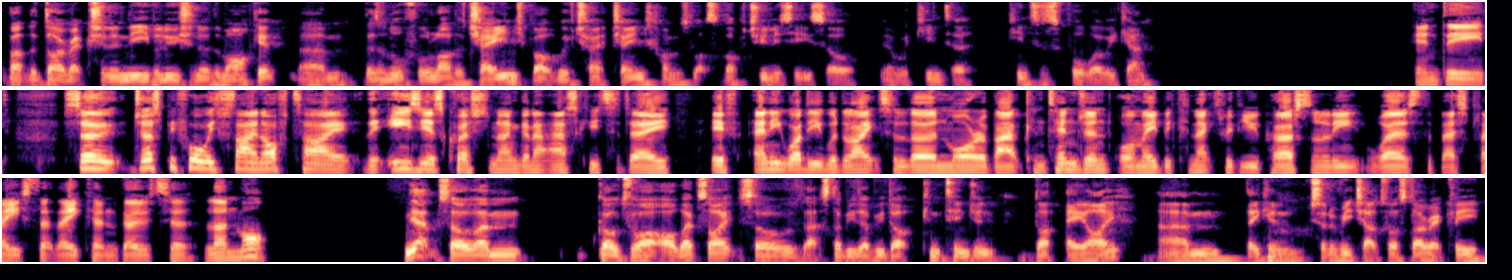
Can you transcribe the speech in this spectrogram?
about the direction and the evolution of the market. Um, there's an awful lot of change, but with ch- change comes lots of opportunities. So you know, we're keen to keen to support where we can. Indeed. So, just before we sign off, Ty, the easiest question I'm going to ask you today if anybody would like to learn more about contingent or maybe connect with you personally, where's the best place that they can go to learn more? Yeah. So, um, go to our, our, website. So that's www.contingent.ai. Um, they can sort of reach out to us directly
